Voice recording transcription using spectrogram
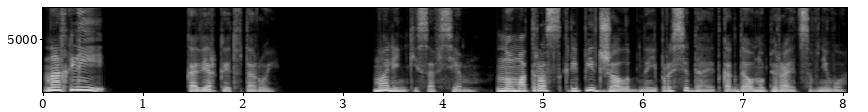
«Нахли!» — коверкает второй. Маленький совсем, но матрас скрипит жалобно и проседает, когда он упирается в него.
